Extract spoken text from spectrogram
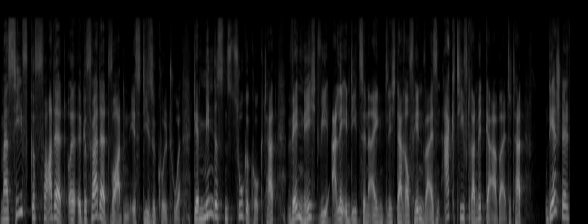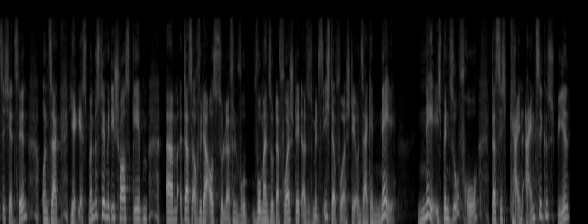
massiv gefordert, äh, gefördert worden ist, diese Kultur, der mindestens zugeguckt hat, wenn nicht, wie alle Indizien eigentlich darauf hinweisen, aktiv dran mitgearbeitet hat, der stellt sich jetzt hin und sagt, ja, erstmal müsst ihr mir die Chance geben, ähm, das auch wieder auszulöffeln, wo, wo man so davor steht, also zumindest ich davor stehe und sage, nee, nee, ich bin so froh, dass ich kein einziges Spiel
